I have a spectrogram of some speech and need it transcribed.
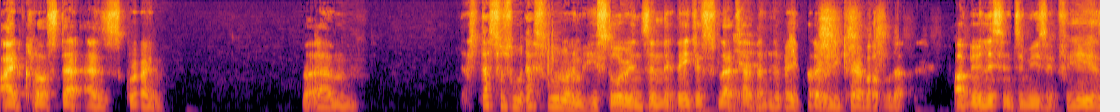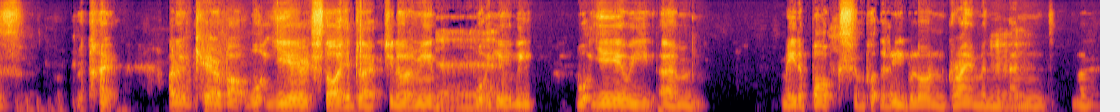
I'd class that as grime. But um, that's that's just, that's one of them historians, isn't it? They just like to have Yeah. them debate. I don't really care about all that. I've been listening to music for years. Like, I don't care about what year it started. Like, do you know what I mean? Yeah. What year we, what year we um made a box and put the label on grime and Mm. and you know,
